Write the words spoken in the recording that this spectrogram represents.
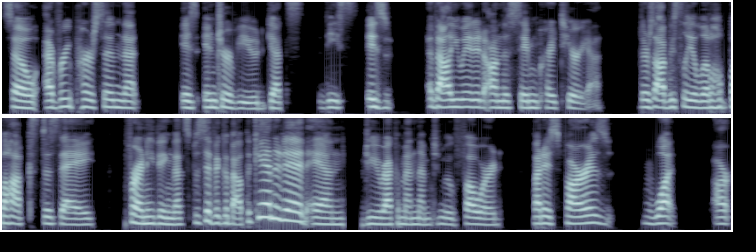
So every person that is interviewed gets these is evaluated on the same criteria. There's obviously a little box to say for anything that's specific about the candidate and do you recommend them to move forward. But as far as what our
